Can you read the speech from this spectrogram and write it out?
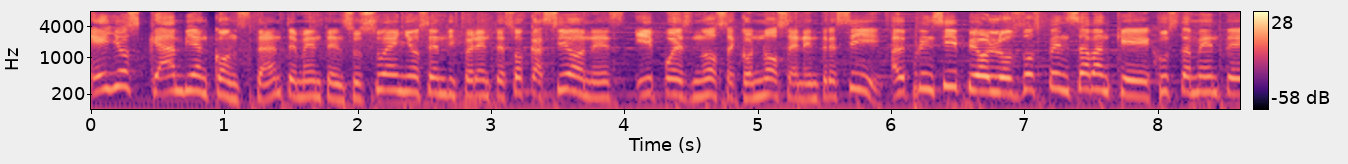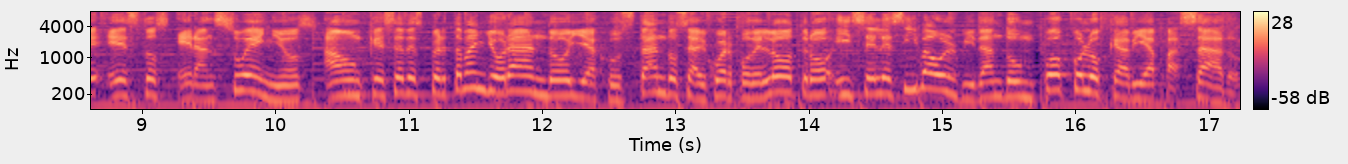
Ellos cambian constantemente en sus sueños en diferentes ocasiones y pues no se conocen entre sí. Al principio los dos pensaban que justamente estos eran sueños, aunque se despertaban llorando y ajustándose al cuerpo del otro y se les iba olvidando un poco lo que había pasado.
